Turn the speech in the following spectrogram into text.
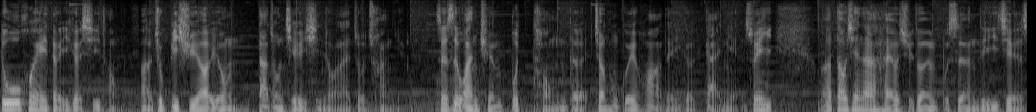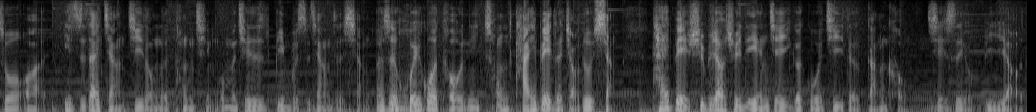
都会的一个系统啊、呃，就必须要用大众捷运系统来做串联，这是完全不同的交通规划的一个概念。所以，呃，到现在还有许多人不是很理解说，说哇，一直在讲基隆的通勤，我们其实并不是这样子想，而是回过头，你从台北的角度想，台北需不需要去连接一个国际的港口，其实是有必要的。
